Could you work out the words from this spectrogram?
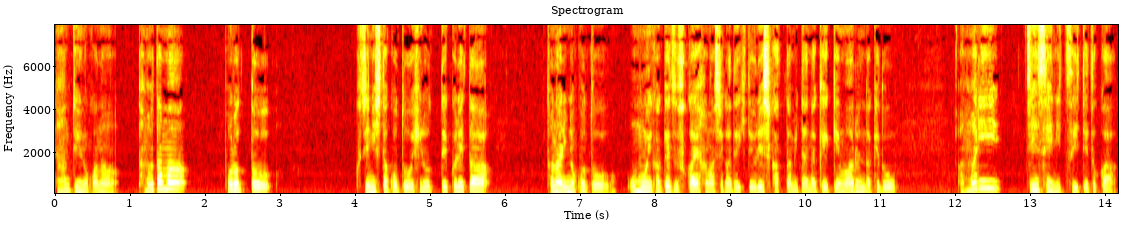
何て言うのかな。たまたまポロッと口にしたことを拾ってくれた隣のことを思いかけず深い話ができて嬉しかったみたいな経験はあるんだけどあんまり人生についてとか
